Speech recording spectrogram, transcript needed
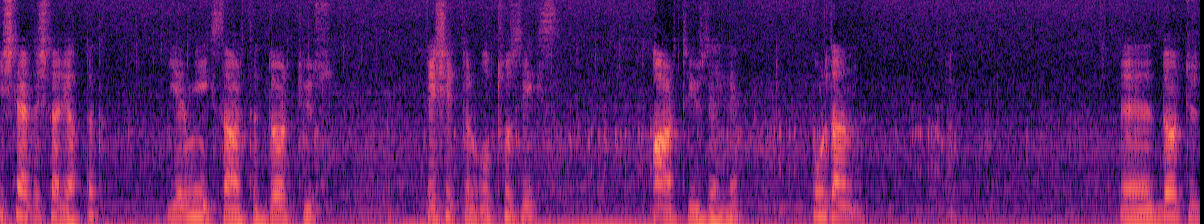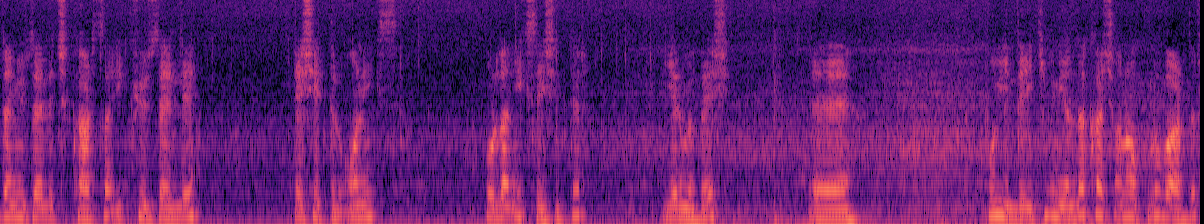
İşler dışlar yaptık. 20x artı 400 eşittir 30x artı 150. Buradan e, 400'den 150 çıkarsa 250 eşittir 10x. Buradan x eşittir 25. E, bu ilde 2000 yılında kaç anaokulu vardır?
